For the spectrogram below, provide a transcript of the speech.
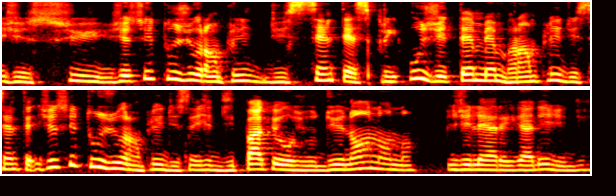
je, suis, je suis toujours rempli du Saint-Esprit, où j'étais même rempli du Saint-Esprit. Je suis toujours rempli du Saint-Esprit. Je ne dis pas qu'aujourd'hui, non, non, non. Je l'ai regardé, je dis,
